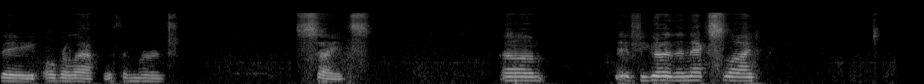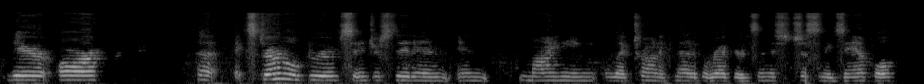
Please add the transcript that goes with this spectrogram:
they overlap with eMERGE sites. Um, if you go to the next slide, there are uh, external groups interested in, in mining electronic medical records, and this is just an example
